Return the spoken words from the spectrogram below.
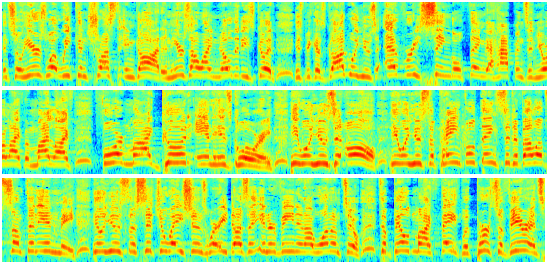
And so here's what we can trust in God. And here's how I know that he's good is because God will use every single thing that happens in your life and my life for my good and his glory. He will use it all. He will use the painful things to develop develop something in me. He'll use the situations where he doesn't intervene and I want him to, to build my faith with perseverance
